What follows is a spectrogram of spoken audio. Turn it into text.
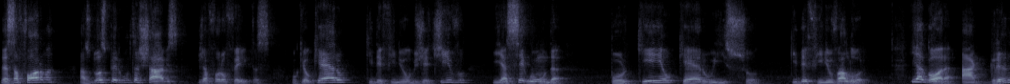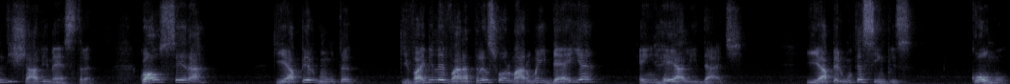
Dessa forma, as duas perguntas chaves já foram feitas. O que eu quero, que define o objetivo, e a segunda, por que eu quero isso, que define o valor. E agora, a grande chave mestra. Qual será que é a pergunta que vai me levar a transformar uma ideia em realidade? E a pergunta é simples: como?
